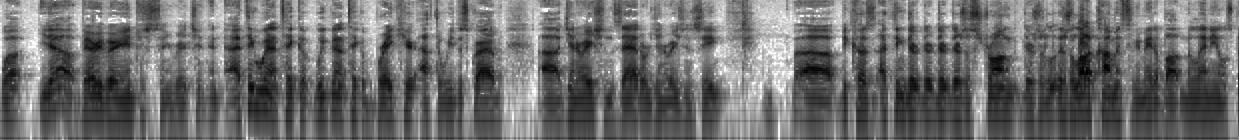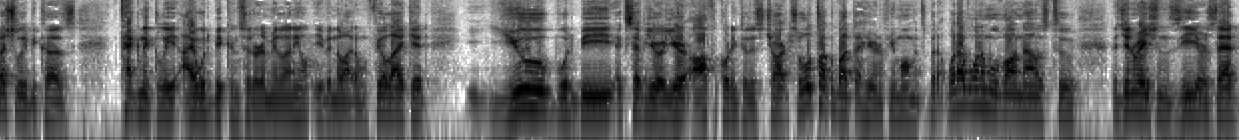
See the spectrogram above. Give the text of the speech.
Well, yeah, very, very interesting, Rich. And I think we're gonna take a we're gonna take a break here after we describe uh, Generation Z or Generation Z, uh, because I think there, there, there's a strong there's a there's a lot of comments to be made about millennials, especially because technically I would be considered a millennial, even though I don't feel like it. You would be, except you're a year off according to this chart. So we'll talk about that here in a few moments. But what I want to move on now is to the Generation Z or Z,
